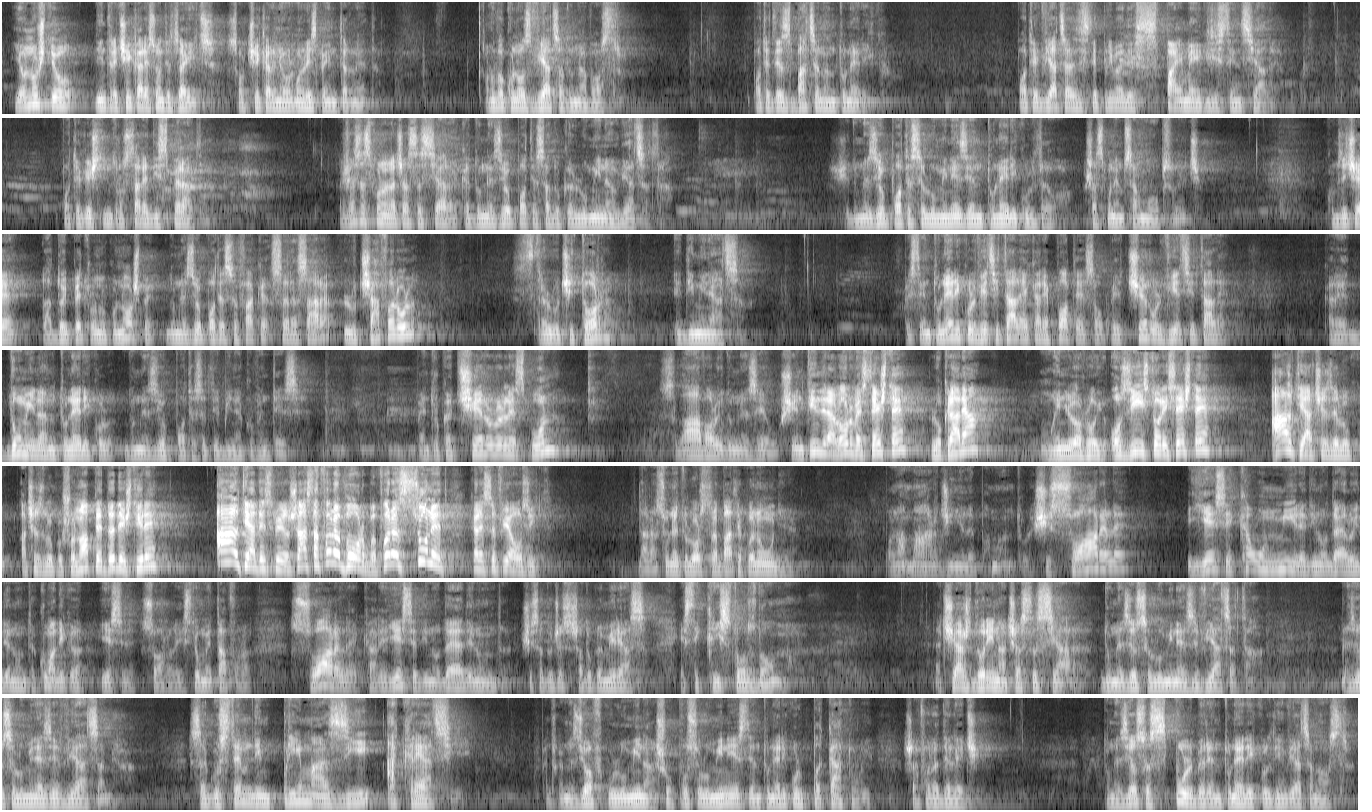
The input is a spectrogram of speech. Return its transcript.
Eu nu știu dintre cei care sunteți aici sau cei care ne urmăriți pe internet. Nu vă cunosc viața dumneavoastră. Poate te zbați în întuneric. Poate viața este plină de spaime existențiale. Poate că ești într-o stare disperată. Aș vrea să spun în această seară că Dumnezeu poate să aducă lumină în viața ta. Și Dumnezeu poate să lumineze întunericul tău. Așa spunem Psalmul 18. Cum zice la 2 Petru 1 cu 19, Dumnezeu poate să facă să răsară luceafărul strălucitor de dimineață. Peste întunericul vieții tale care poate, sau pe cerul vieții tale care domină întunericul, Dumnezeu poate să te binecuvânteze. Pentru că cerurile spun slava lui Dumnezeu. Și întinderea lor vestește lucrarea mâinilor lui. O zi istorisește altea acest lucru, acest lucru. Și o noapte dă de știre altea despre el. Și asta fără vorbă, fără sunet care să fie auzit. Dar sunetul lor străbate până unde? Până la marginile pământului. Și soarele iese ca un mire din odaia lui de nuntă. Cum adică iese soarele? Este o metaforă. Soarele care iese din odaia de nuntă și se duce să-și aducă mireasă. Este Hristos Domnul. Aceea aș dori în această seară Dumnezeu să lumineze viața ta. Dumnezeu să lumineze viața mea. Să gustem din prima zi a creației. Pentru că Dumnezeu a făcut lumina și opusul luminii este întunericul păcatului și a fără de lege. Dumnezeu să spulbere întunericul din viața noastră.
